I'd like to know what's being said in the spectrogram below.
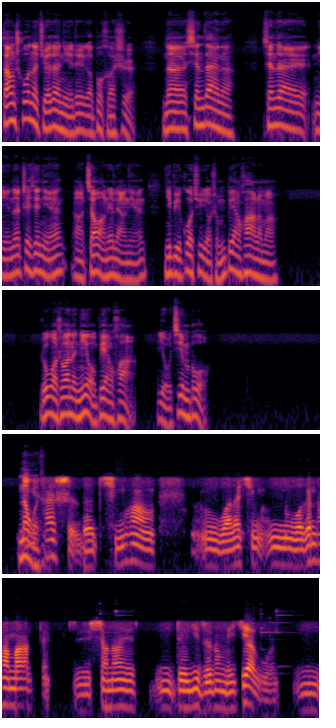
当初呢，觉得你这个不合适，那现在呢？现在你呢？这些年啊，交往这两年，你比过去有什么变化了吗？如果说呢，你有变化，有进步，那我开始的情况，嗯我的情，嗯我跟他妈，嗯相当于嗯，就一直都没见过。嗯，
